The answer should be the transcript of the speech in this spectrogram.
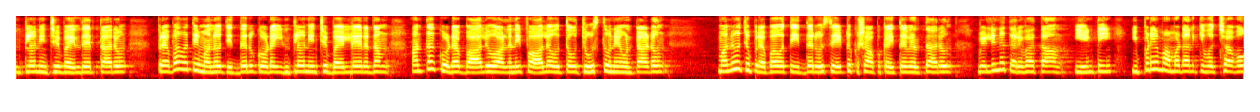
ఇంట్లో నుంచి బయలుదేరుతారు. ప్రభావతి మనోజ్ ఇద్దరు కూడా ఇంట్లో నుంచి బయలుదేరడం అంతా కూడా బాలు వాళ్ళని ఫాలో అవుతూ చూస్తూనే ఉంటాడు. మనోజ్ ప్రభావతి ఇద్దరు సేటు షాప్కి అయితే వెళ్తారు. వెళ్ళిన తర్వాత ఏంటి ఇప్పుడే అమ్మడానికి వచ్చావు?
